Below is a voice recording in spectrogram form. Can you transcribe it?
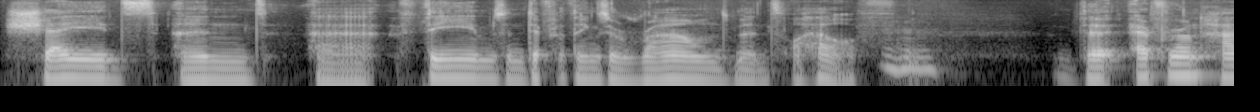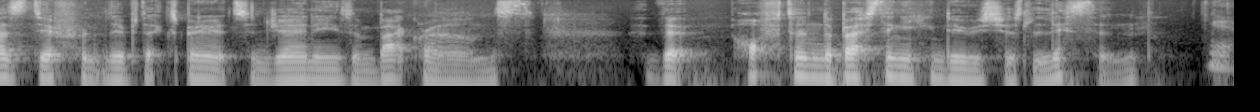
shades and uh, themes and different things around mental health Mm-hmm. that everyone has different lived experience and journeys and backgrounds that often the best thing you can do is just listen Yeah.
